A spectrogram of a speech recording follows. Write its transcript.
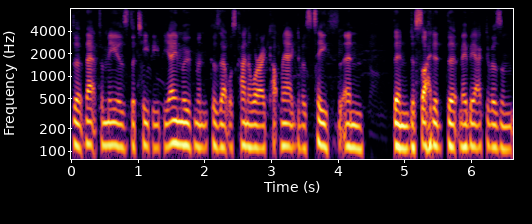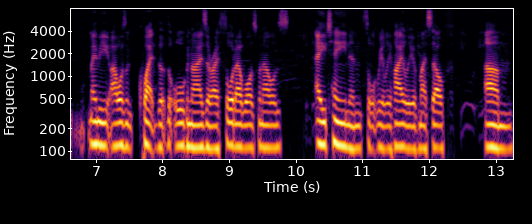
that that for me is the TPPA movement because that was kind of where I cut my activist teeth and then decided that maybe activism, maybe I wasn't quite the, the organizer I thought I was when I was 18 and thought really highly of myself. Um,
